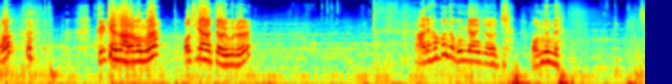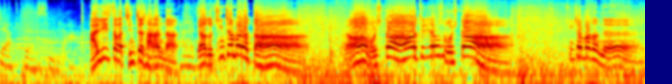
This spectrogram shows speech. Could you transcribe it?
어? 그렇게 해서 알아본 거야? 어떻게 알았대 얼굴을? 아니 한 번도 공개한 적 없는데. 알리스타가 진짜 잘한다. 야, 너 칭찬받았다. 야, 멋있다. 트리장수 멋있다. 칭찬받았네.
